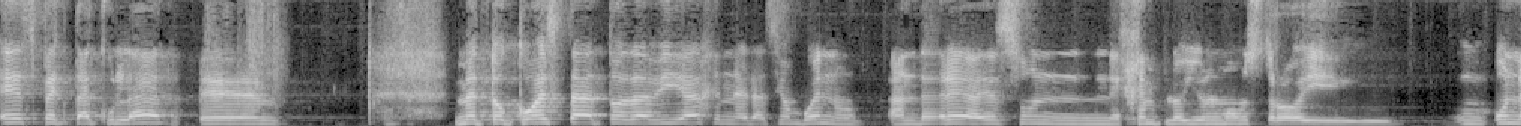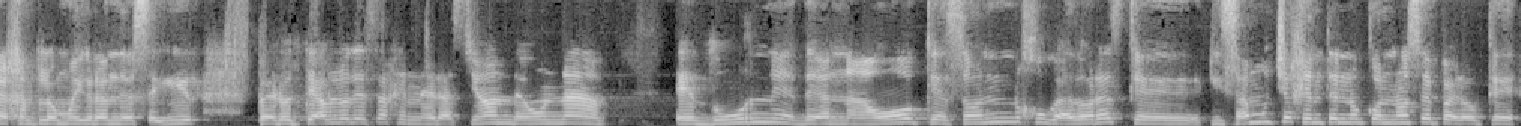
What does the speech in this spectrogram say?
espectacular. Em, me tocó esta todavía generación, bueno, Andrea es un ejemplo y un monstruo y un ejemplo muy grande a seguir, pero te hablo de esa generación, de una Edurne, de Anao, que son jugadoras que quizá mucha gente no conoce, pero que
